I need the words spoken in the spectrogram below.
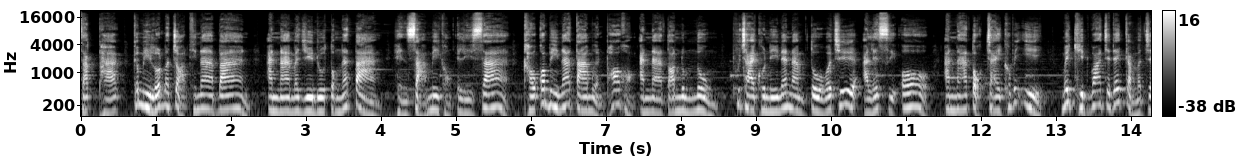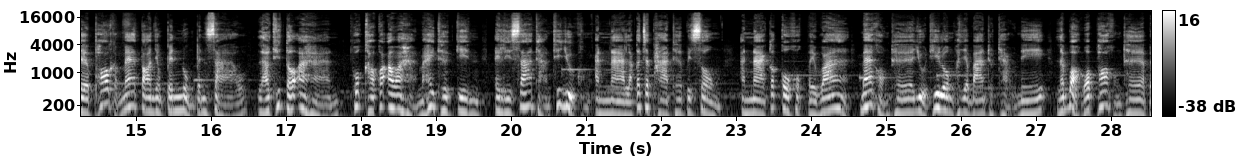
สักพักก็มีรถมาจอดที่หน้าบ้าน อันนามายืนดูตรงหน้าต่าง เห็นสามีของเอลิซาเขาก็มีหน้าตาเหมือนพ่อของอันนาตอนหนุ่มๆ ผู้ชายคนนี้แนะนำตัวว่าชื่ออเลสซิโอ อันนาตกใจเข้าไปอีก ไม่คิดว่าจะได้กลับมาเจอพ่อกับแม่ตอนยังเป็นหนุ่มเป็นสาว แล้วที่โต๊ะอาหาร พวกเขาก็เอาอาหารมาให้เธอกิน เอลิซาถามที่อยู่ของอันนาแล้วก็จะพาเธอไปส่ง อันนาก็โกหกไปว่า แม่ของเธออยู่ที่โรงพยาบาลแถวๆนี้ และบอกว่าพ่อของเธอไป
